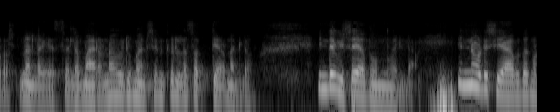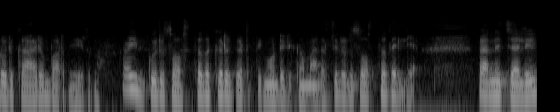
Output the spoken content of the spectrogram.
പ്രശ്നമല്ല കേസല്ല മരണം ഒരു മനുഷ്യനക്കുള്ള സത്യമാണല്ലോ എന്റെ വിഷയം അതൊന്നുമല്ല. എന്നോട് ശാബദങ്ങൾ ഒരു കാര്യം പറഞ്ഞിരുന്നു. അത് എനിക്കൊരു സ്വസ്ഥതക്കേട് കെടുത്തിക്കൊണ്ടിരിക്കുക മനസ്സിലൊരു സ്വസ്ഥത ഇല്ല കാരണം വെച്ചാൽ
